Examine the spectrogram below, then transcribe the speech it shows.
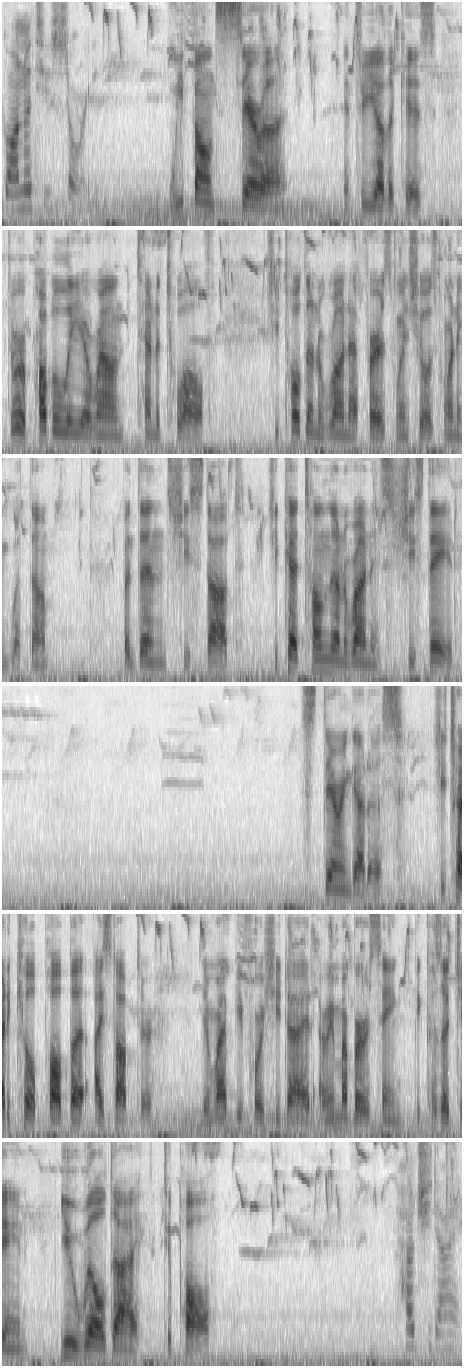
Go on with your story. We found Sarah and three other kids. They were probably around 10 to 12. She told them to run at first when she was running with them, but then she stopped. She kept telling them to run and she stayed. Staring at us. She tried to kill Paul, but I stopped her. Then, right before she died, I remember her saying, Because of Jane, you will die to Paul. How'd she die?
